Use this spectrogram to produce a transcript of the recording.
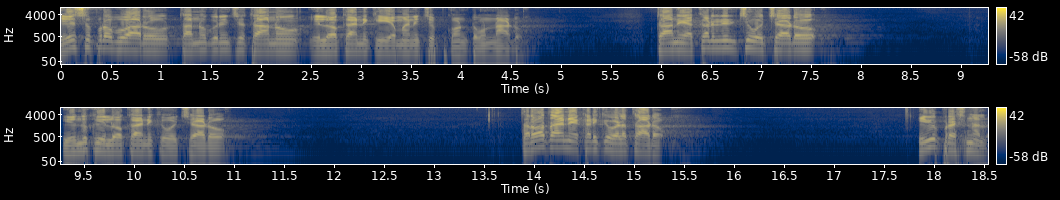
యేసుప్రభు వారు తను గురించి తాను ఈ లోకానికి ఏమని చెప్పుకుంటూ ఉన్నాడు? తాను ఎక్కడి నుంచి వచ్చాడో ఎందుకు ఈ లోకానికి వచ్చాడో? తర్వాత ఆయన ఎక్కడికి వెళతాడో? ఇవి ప్రశ్నలు.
